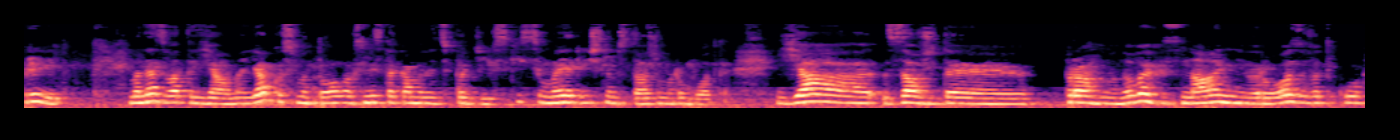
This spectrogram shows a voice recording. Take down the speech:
Привіт! Мене звати Яна, я косметолог з міста Кам'янець-Подільський з річним стажем роботи. Я завжди прагну нових знань, розвитку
